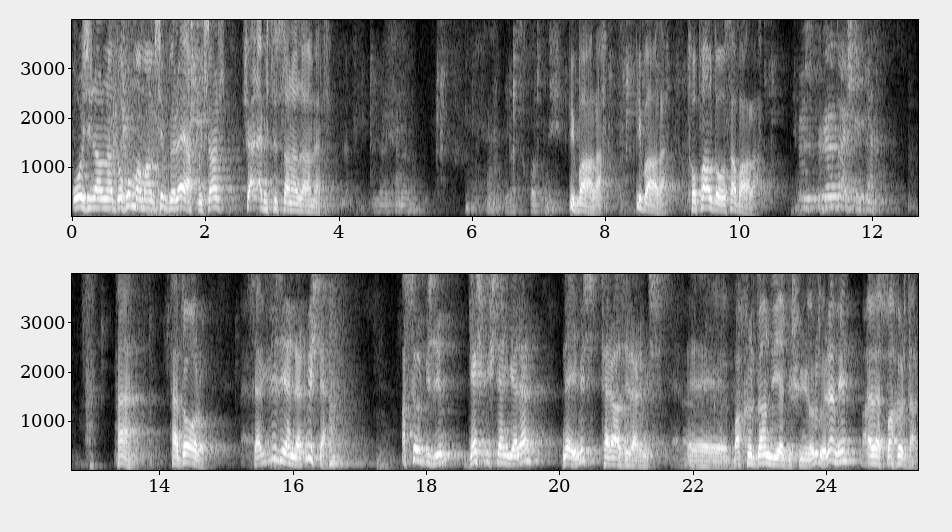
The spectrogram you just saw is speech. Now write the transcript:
Orijinaline dokunmamak için böyle yapmışlar. Şöyle bir tut sana zahmet. Bir bağla. Bir bağla. Topal da olsa bağla. Üstüne taşı. Ha, ha doğru. Sevgili izleyenlerim işte. Asıl bizim geçmişten gelen neyimiz? Terazilerimiz. Ee, bakırdan diye düşünüyorum öyle mi? Evet bakırdan.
